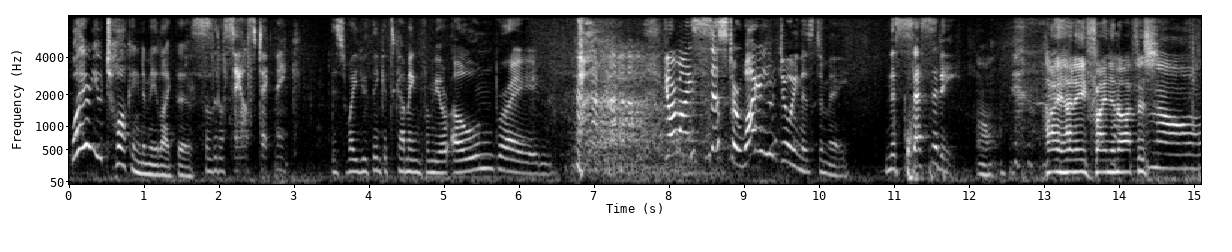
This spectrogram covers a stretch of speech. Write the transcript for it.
Why are you talking to me like this? It's a little sales technique. This way you think it's coming from your own brain. You're my sister. Why are you doing this to me? Necessity. Oh. Hi, honey. Find an office? No.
